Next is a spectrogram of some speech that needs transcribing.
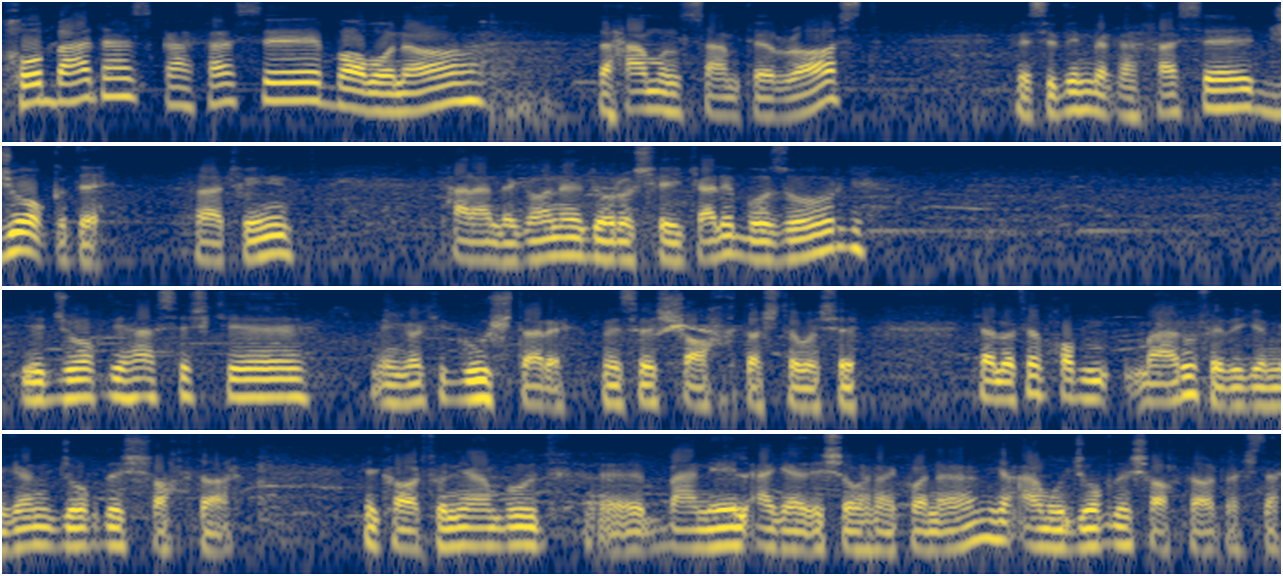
خب بعد از قفس بابونا به همون سمت راست رسیدیم به قفس جغده و تو این پرندگان دروش هیکل بزرگ یه جغدی هستش که انگار که گوش داره مثل شاخ داشته باشه. که البته خب معروفه دیگه میگن جغد شاخدار. یه کارتونی هم بود بنیل اگر اشتباه نکنم یا امو جغد شاخدار داشتن.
